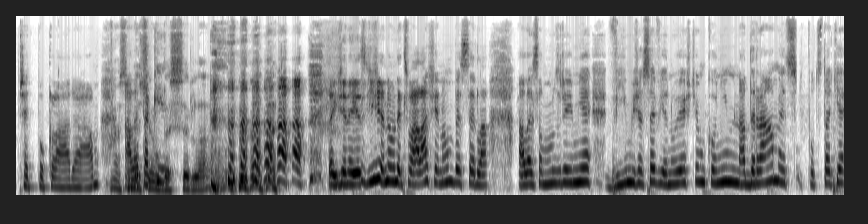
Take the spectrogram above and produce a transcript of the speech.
předpokládám. Já jsem ale taky bez sedla. No. Takže nejezdíš jenom, necváláš jenom bez sedla, ale samozřejmě vím, že se věnuješ těm koním nad rámec. V podstatě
